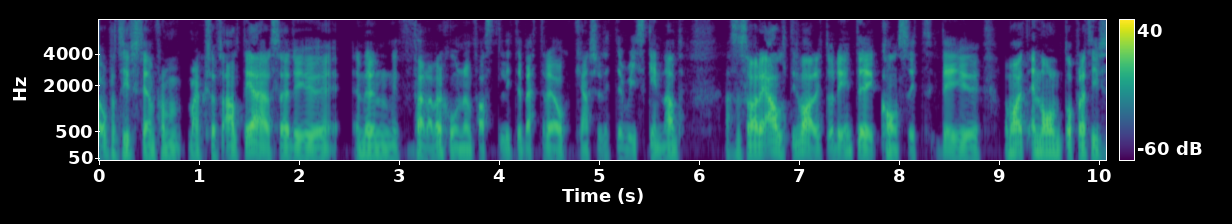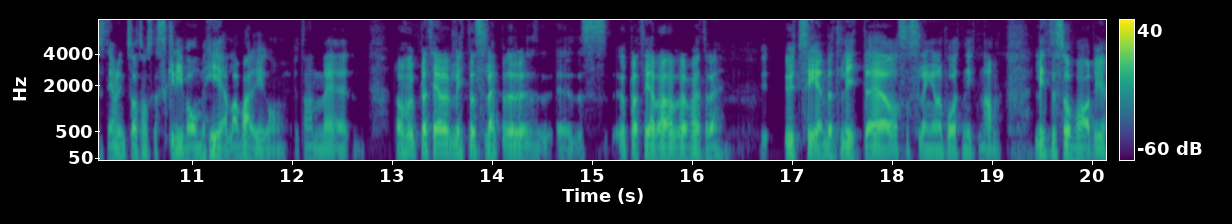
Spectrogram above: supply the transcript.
operativsystem från Microsoft alltid är så är det ju den förra versionen fast lite bättre och kanske lite reskinnad. Alltså så har det alltid varit och det är inte konstigt. Det är ju, de har ett enormt operativsystem, det är inte så att de ska skriva om hela varje gång utan eh, de uppdaterar lite, släpper, eh, uppdaterar vad heter det, utseendet lite och så slänger de på ett nytt namn. Lite så var det ju.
